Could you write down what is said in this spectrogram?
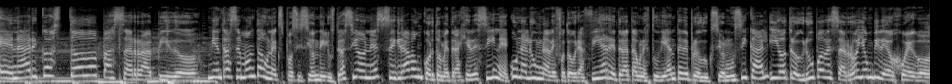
En Arcos todo pasa rápido. Mientras se monta una exposición de ilustraciones, se graba un cortometraje de cine, una alumna de fotografía retrata a un estudiante de producción musical y otro grupo desarrolla un videojuego.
